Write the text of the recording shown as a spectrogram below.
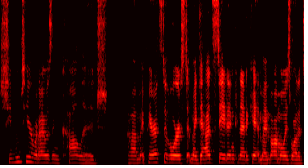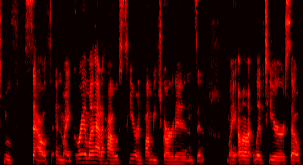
She moved here when I was in college. Uh, my parents divorced and my dad stayed in Connecticut. And my mom always wanted to move south. And my grandma had a house here in Palm Beach Gardens, and my aunt lived here. So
